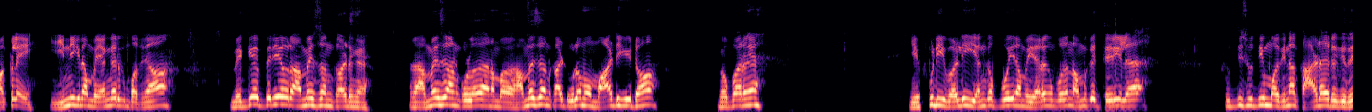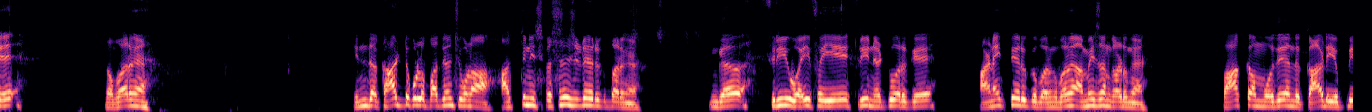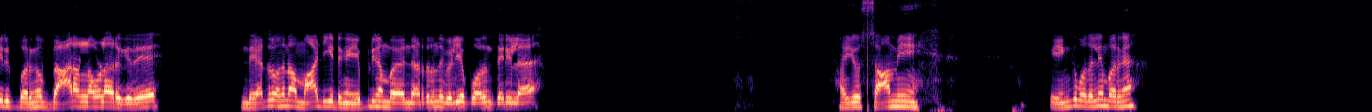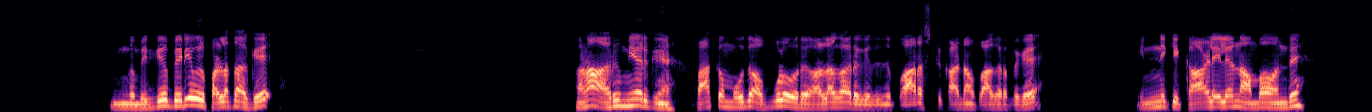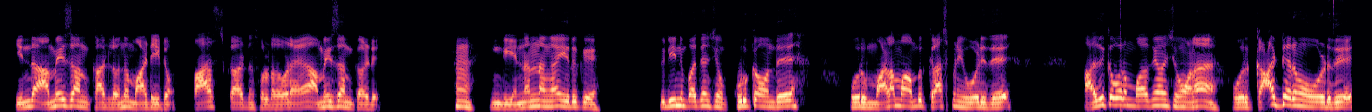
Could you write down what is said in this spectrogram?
மக்களே இன்றைக்கி நம்ம எங்கே இருக்கும் பார்த்தீங்கன்னா மிகப்பெரிய ஒரு அமேசான் காடுங்க. அந்த அமேசான்குள்ளே நம்ம அமேசான் காட்டுக்குள்ளே நம்ம மாட்டிக்கிட்டோம். இங்கே பாருங்க. எப்படி வழி எங்கே போய் நம்ம இறங்க போதும் நமக்கே தெரியல. சுற்றி சுற்றி பார்த்தீங்கன்னா காடாக இருக்குது. இங்கே பாருங்க. இந்த காட்டுக்குள்ளே பார்த்தீங்கன்னு வச்சுக்கோங்களேன் அத்தனை ஸ்பெஷலிஸ்ட்டும் இருக்குது பாருங்கள் இங்கே ஃப்ரீ ஒய்ஃபை ஃப்ரீ நெட்ஒர்க்கு அனைத்தும் இருக்குது பாருங்கள் பாருங்கள் அமேசான் காடுங்க. பார்க்கும் போதே அந்த காடு எப்படி இருக்குது பாருங்கள் வேற லெவலாக இருக்குது. இந்த இடத்துல வந்து நான் மாட்டிக்கிட்டுங்க. எப்படி நம்ம இந்த இடத்துல இருந்து வெளியே போகிறதுன்னு தெரியல. ஐயோ சாமி. எங்கே பார்த்தாலையும் பாருங்க. இங்கே மிகப்பெரிய ஒரு பள்ளத்தாக்கு ஆனால் அருமையாக இருக்குங்க. பார்க்கும்போது அவ்வளோ ஒரு அழகாக இருக்குது இந்த ஃபாரஸ்ட் காட்டை பார்க்கறதுக்கு. இன்னைக்கு காலையில் நாம் வந்து இந்த அமேசான் காட்டில் வந்து மாட்டிக்கிட்டோம். ஃபாரஸ்ட் காடுன்னு சொல்கிறத விட அமேசான் காடு. இங்கே என்னென்னங்க இருக்குது திடீர்னு பார்த்தீங்கன்னா குறுக்க வந்து ஒரு மலைமாம்பு கிராஸ் பண்ணி ஓடுது. அதுக்கப்புறம் பார்த்தீங்கன்னா வச்சுக்கோங்களேன் ஒரு காட்டு எருமை ஓடுது.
